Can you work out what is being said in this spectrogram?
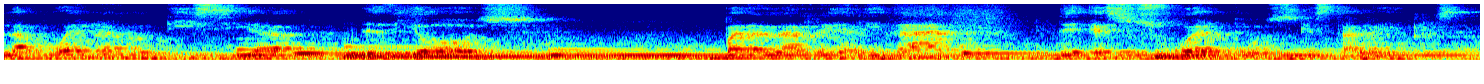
la buena noticia de Dios para la realidad de esos cuerpos que están ahí presentes.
